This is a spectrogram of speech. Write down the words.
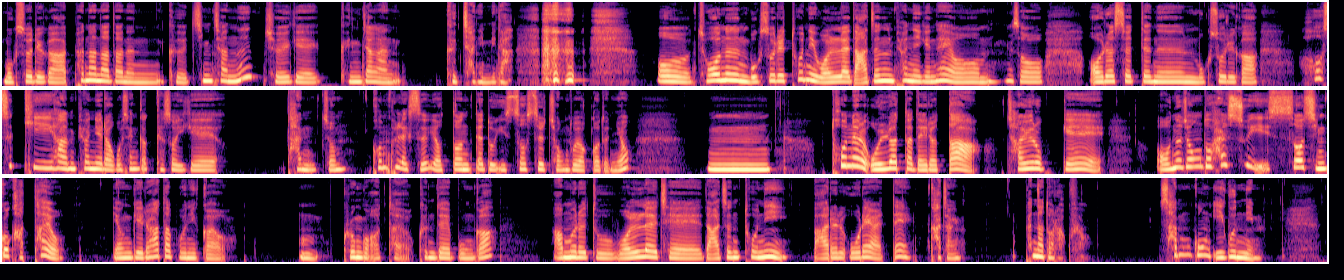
목소리가 편안하다는 그 칭찬은 저에게 굉장한 극찬입니다. 어, 저는 목소리 톤이 원래 낮은 편이긴 해요. 그래서 어렸을 때는 목소리가 허스키한 편이라고 생각해서 이게 단점, 콤플렉스였던 때도 있었을 정도였거든요. 음, 톤을 올렸다 내렸다 자유롭게 어느 정도 할 수 있어진 것 같아요. 연기를 하다 보니까요. 음, 그런 것 같아요. 근데 뭔가 아무래도 원래 제 낮은 톤이 말을 오래 할 때 가장 편하더라고요. 3029님,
